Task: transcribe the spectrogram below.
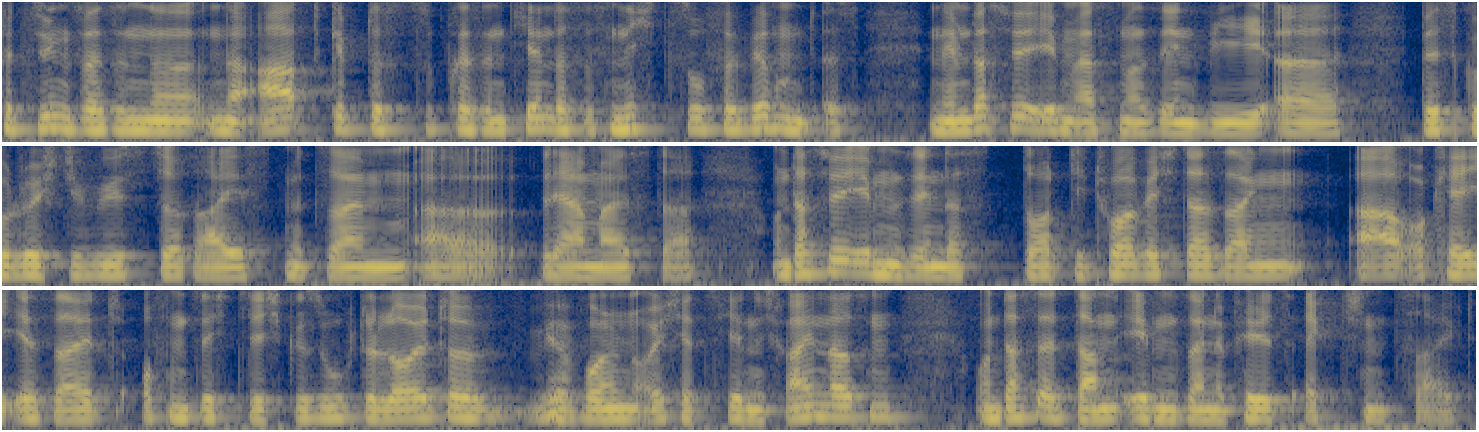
beziehungsweise eine, eine Art gibt es zu präsentieren, dass es nicht so verwirrend ist. Indem dass wir eben erstmal sehen, wie äh, Bisco durch die Wüste reist mit seinem äh, Lehrmeister. Und dass wir eben sehen, dass dort die Torwächter sagen, ah, okay, ihr seid offensichtlich gesuchte Leute, wir wollen euch jetzt hier nicht reinlassen. Und dass er dann eben seine Pilz-Action zeigt.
